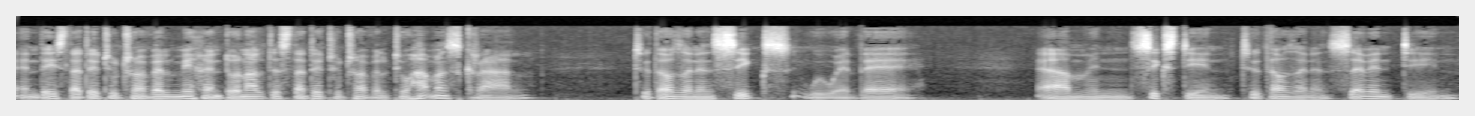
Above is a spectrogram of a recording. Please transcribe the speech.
and they started to travel. Mich and Donald started to travel to Hammanskraal. 2006, we were there. Um, in 16, 2017,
